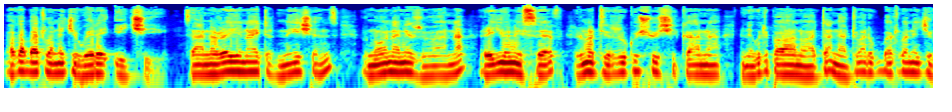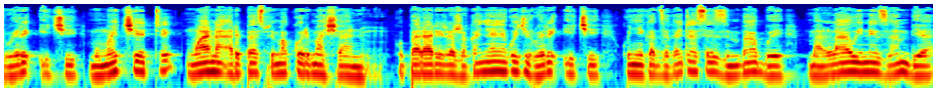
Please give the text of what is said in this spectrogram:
vakabatwa nechirwere ichi sangano reunited nations rinoona nezvevana reunicef rinoti riri kushushikana nekuti pavanhu vatanhatu vari kubatwa nechirwere ichi mumwe chete mwana ari pasi pemakore mashanu. Kupararira zvakanyanya kwechirwere ichi kunyika dzakaita sezimbabwe malawi nezambia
